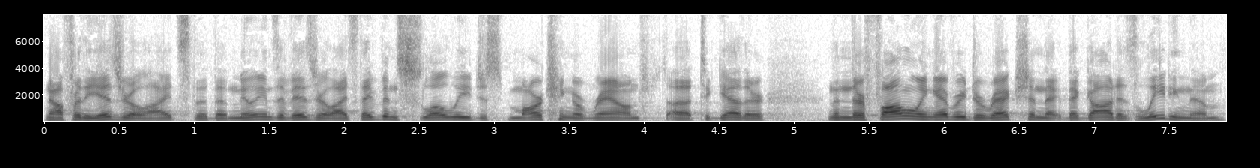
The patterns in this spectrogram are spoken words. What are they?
Now, for the Israelites, the, the millions of Israelites, they've been slowly just marching around uh, together, and they're following every direction that, that God is leading them,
